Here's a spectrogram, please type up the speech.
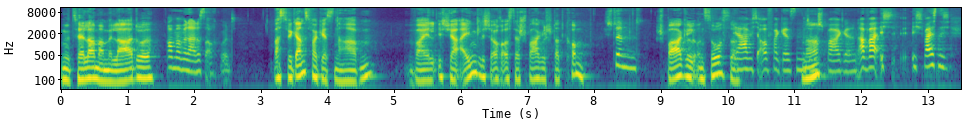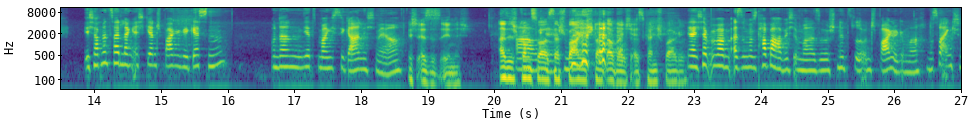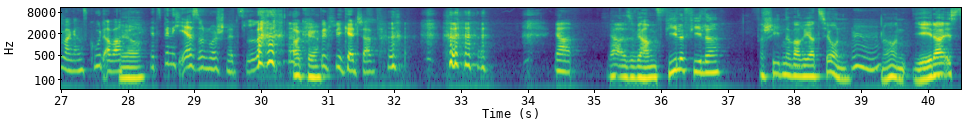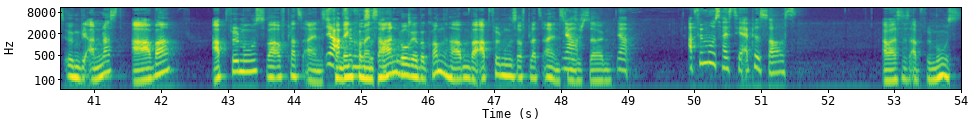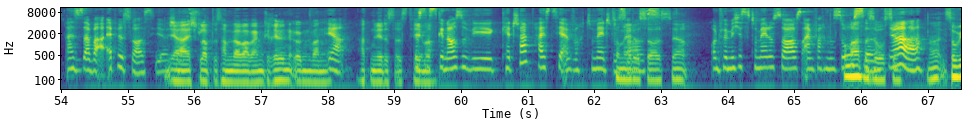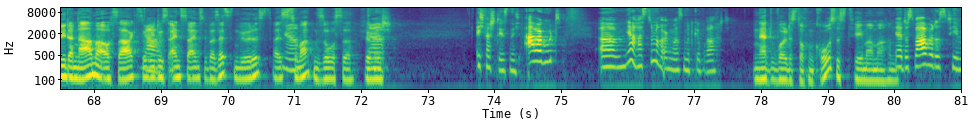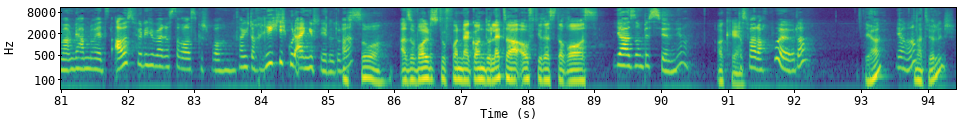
Nutella, Marmelade. Oh, Marmelade ist auch gut. Was wir ganz vergessen haben, weil ich ja eigentlich auch aus der Spargelstadt komme. Stimmt. Spargel und Soße. Ja, habe ich auch vergessen mit Na? den Spargeln. Aber ich, ich weiß nicht, ich habe eine Zeit lang echt gern Spargel gegessen und dann jetzt mag ich sie gar nicht mehr. Ich esse es eh nicht. Also ich Ah, komme zwar okay. aus der Spargelstadt, aber ich esse keinen Spargel. Ja, ich habe immer, also mit Papa habe ich immer so Schnitzel und Spargel gemacht. Das war eigentlich immer ganz gut, aber Ja. jetzt bin ich eher so nur Schnitzel Okay. mit viel Ketchup. ja, Ja, also wir haben viele, viele verschiedene Variationen. Mhm. Ne? Und jeder ist irgendwie anders, aber Apfelmus war auf Platz 1. Ja, Von den Apfelmus ist Kommentaren, wo wir bekommen haben, war Apfelmus auf Platz 1, Ja. muss ich sagen. ja. Apfelmus heißt hier Applesauce. Aber es ist Apfelmus. Es ist aber Applesauce hier. Ja, ich glaube, das haben wir aber beim Grillen irgendwann, Ja. hatten wir das als Das Thema. ist genauso wie Ketchup, heißt hier einfach Tomato, Tomato Sauce. Sauce, ja. Und für mich ist Tomato Sauce einfach eine Soße. Tomatensauce. Ja. Ne? So wie der Name auch sagt, so Ja. wie du es eins zu eins übersetzen würdest, heißt Ja. Tomatensauce für Ja. mich. Ich verstehe es nicht. Aber gut. Ähm, ja, hast du noch irgendwas mitgebracht? Na, du wolltest doch ein großes Thema machen. Ja, das war aber das Thema. Und wir haben doch jetzt ausführlich über Restaurants gesprochen. Das habe ich doch richtig gut eingefädelt, oder? Ach so. Also wolltest du von der Gondoletta auf die Restaurants. Ja, so ein bisschen, ja. Okay. Das war doch cool, oder? ja? Ja. Natürlich.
